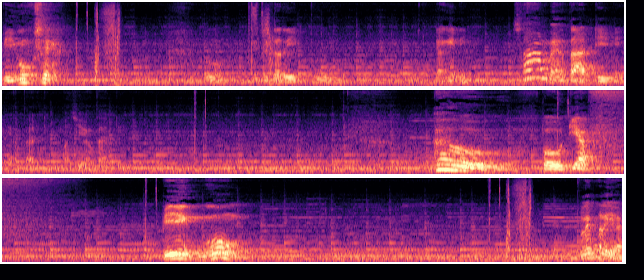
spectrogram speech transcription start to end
Bingung saya. Tuh itu dari ibu. Yang ini? Sama yang tadi nih yang tadi. Masih yang tadi. Oh bau diaf. Bingung. Klaim kali ya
